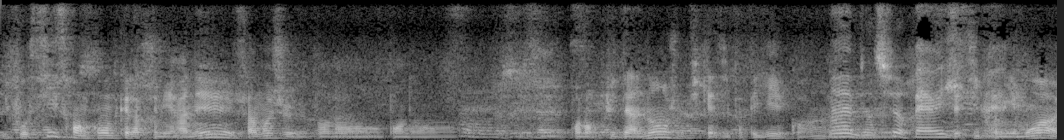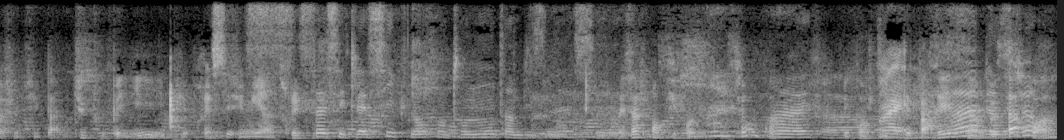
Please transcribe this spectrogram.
il faut aussi se rendre compte que la première année, enfin moi je pendant pendant pendant plus d'un an je me suis quasi pas payé quoi. hein. Ouais, bien sûr. Bah oui. Les six premiers mois je ne suis pas du tout payé et puis après je me suis mis un truc. Ça, c'est classique, non Quand on monte un business. euh, Mais ça je pense qu'il faut une conscience quoi. Ouais, ouais. Et quand je dis Ouais. préparer, Ouais, c'est un peu ça, sûr. quoi.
